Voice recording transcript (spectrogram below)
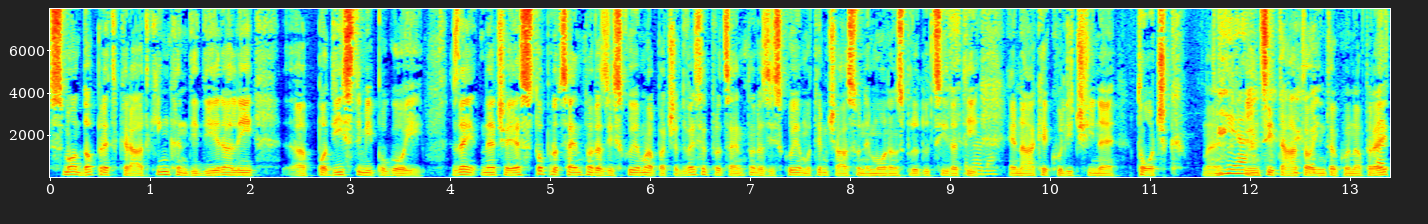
smo do pred kratkim kandidirali uh, pod istimi pogoji. Zdaj, ne, če jaz 100% raziskujem ali pa če 20% raziskujem, v tem času ne morem sproducirati seveda. enake količine točk ja. in citatov in tako naprej.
